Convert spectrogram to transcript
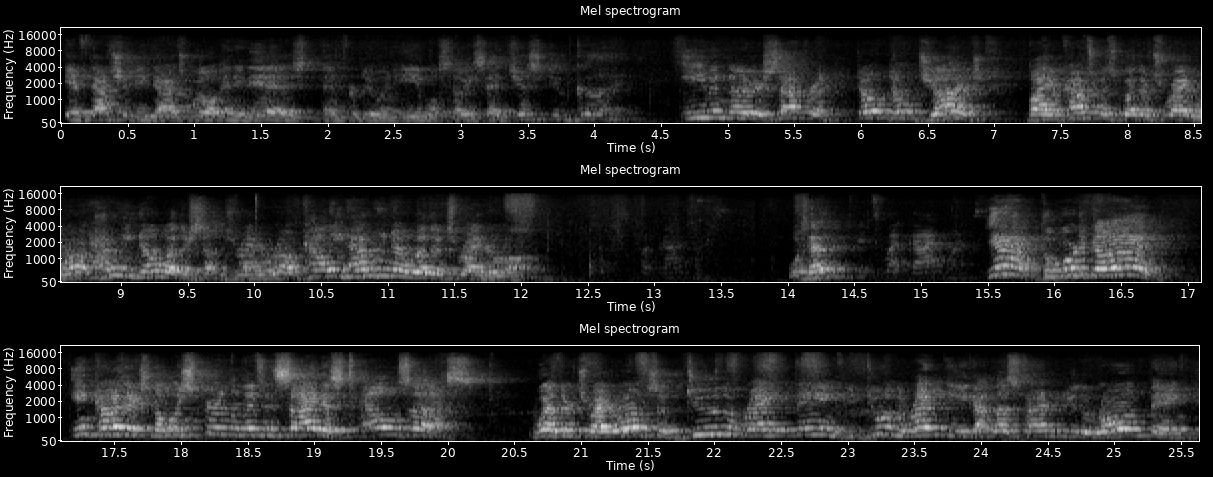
if that should be God's will, and it is, than for doing evil. So he said, just do good. Even though you're suffering, don't, don't judge by your consequences whether it's right or wrong. How do we know whether something's right or wrong? Colleen, how do we know whether it's right or wrong? What God wants. What's that? It's what God wants. Yeah, the Word of God. In context, the Holy Spirit that lives inside us tells us whether it's right or wrong. So do the right thing. If you're doing the right thing, you got less time to do the wrong thing.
